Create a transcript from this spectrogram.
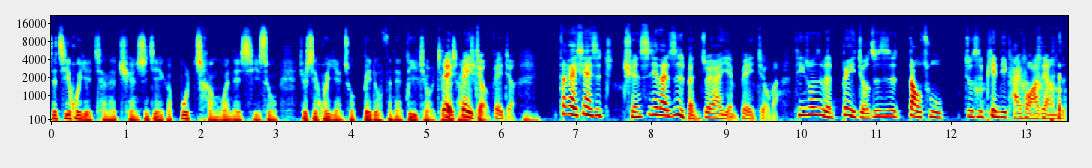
这几乎也成了全世界一个不成文的习俗，就是会演出贝多芬的第九交响曲。对，贝九，贝九，嗯。大概现在是全世界在日本最爱演贝酒吧？听说日本贝酒就是到处就是遍地开花这样子。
